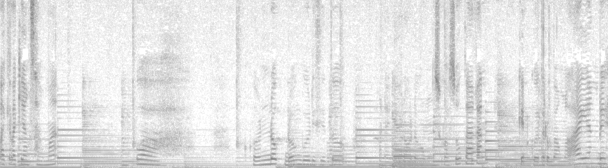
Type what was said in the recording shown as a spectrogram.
laki-laki yang sama. Wah, gondok dong gue di situ. Mana ini orang udah ngomong suka-suka kan bikin gue terbang melayang deh.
